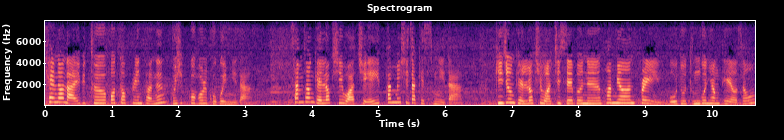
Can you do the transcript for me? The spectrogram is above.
캐논 IB2 포토 프린터는 99불 99입니다. 삼성 갤럭시 와치 8 판매 시작했습니다. 기존 갤럭시 와치 7은 화면, 프레임 모두 둥근 형태여서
